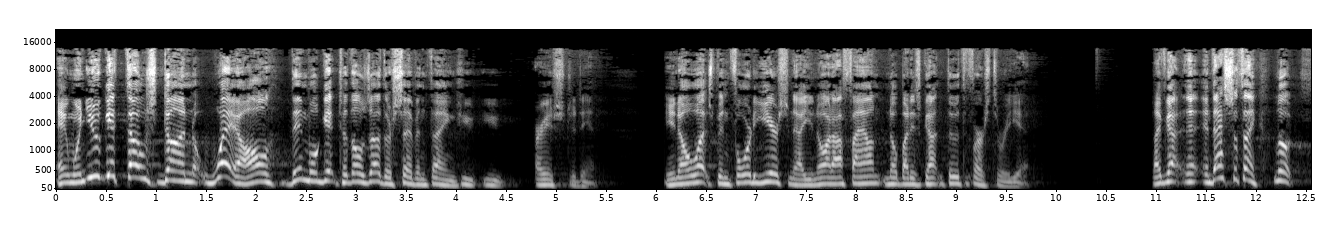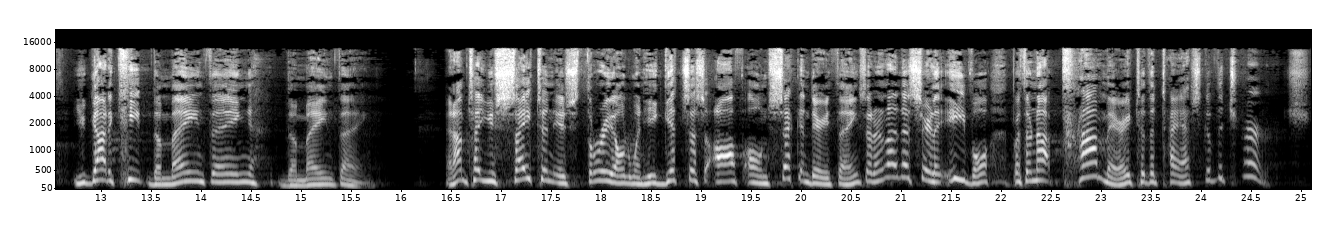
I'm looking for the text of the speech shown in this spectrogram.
And when you get those done well, then we'll get to those other seven things you, you are interested in. You know what? It's been 40 years now. You know what I found? Nobody's gotten through the first three yet. They've got, and that's the thing. Look, you've got to keep the main thing the main thing. And I'm telling you, Satan is thrilled when he gets us off on secondary things that are not necessarily evil, but they're not primary to the task of the church.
